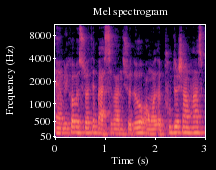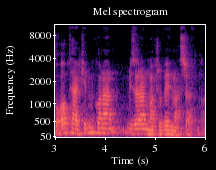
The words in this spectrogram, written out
امریکا به صورت بسته بندی شده و آماده پودرش هم هست با آب ترکیب می‌کنن می‌ذارن مایکروویو مصرف می‌کنن.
